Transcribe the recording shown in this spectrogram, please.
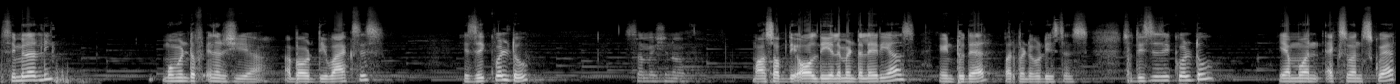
Similarly moment of inertia about the y-axis is equal to summation of mass of the all the elemental areas into their perpendicular distance. So this is equal to m1 x1 square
